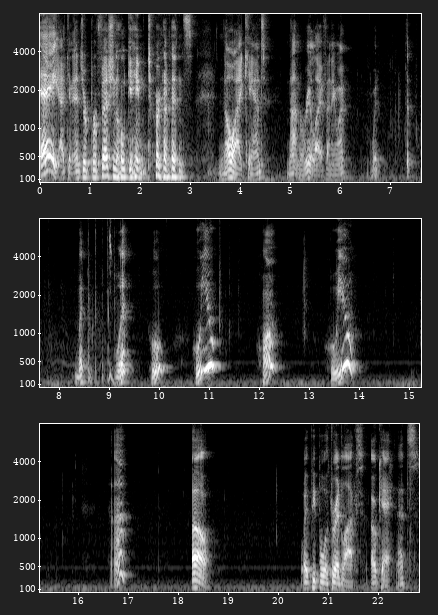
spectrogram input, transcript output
Hey, I can enter professional game tournaments. No, I can't. Not in real life, anyway. What the... What the... What? Who? Who you? Huh? Who you? Huh? Oh. White people with dreadlocks. Okay, that's...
